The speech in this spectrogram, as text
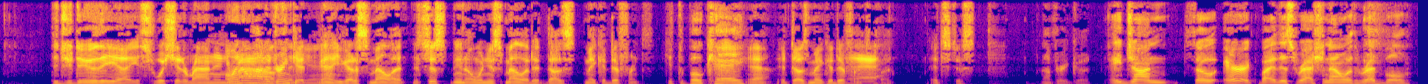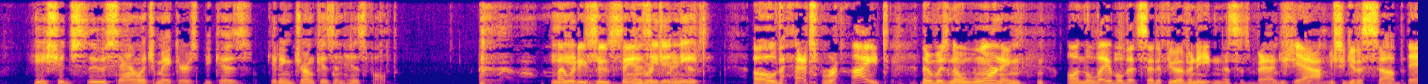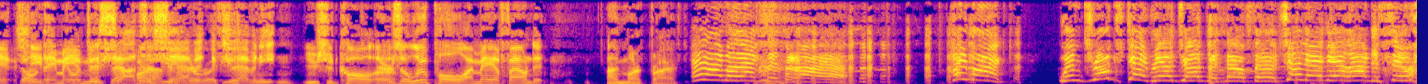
Did you do the uh, you swish it around in Oh, your I know how to drink it. you- Yeah, you got to smell it. It's just you know when you smell it, it does make a difference. Get the bouquet. Yeah, it does make a difference, Eh. But it's just not very good. Hey, John. So Eric, by this rationale with Red Bull, he should sue sandwich makers because getting drunk isn't his fault. Why would he sue Because sandwich he didn't makers? eat. Oh, that's right. There was no warning on the label that said if you haven't eaten, this is bad. You should Yeah. get, you should get a sub. They, see, they may have missed that part. if you, haven't, if you haven't eaten. You should call. Uh, There's a loophole. I may have found it. I'm Mark Breyer. I'm Alexis Breyer. Hey, Mark. When drugs get real drunk with no food, shouldn't they be allowed to sue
